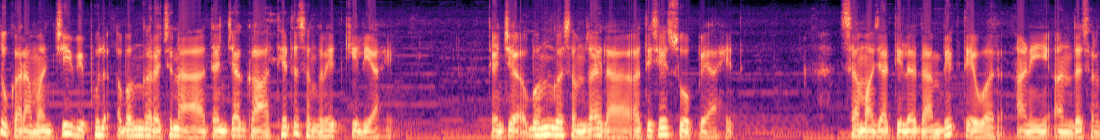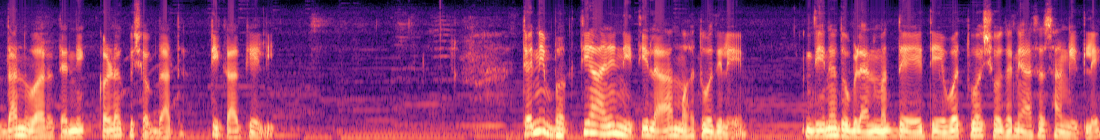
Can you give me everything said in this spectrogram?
तुकारामांची विपुल अभंग रचना त्यांच्या गाथेत संग्रहित केली आहे. त्यांचे अभंग समजायला अतिशय सोपे आहेत. समाजातील दांभिकतेवर आणि अंधश्रद्धांवर त्यांनी कडक शब्दात टीका केली. त्यांनी भक्ती आणि नीतीला महत्त्व दिले. दीनदुबळ्यांमध्ये देवत्व शोधणे असं सांगितले.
